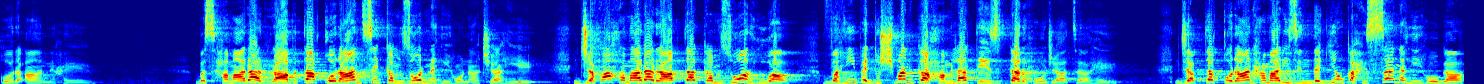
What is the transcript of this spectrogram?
कुरान है। बस हमारा राबता कुरान से कमज़ोर नहीं होना चाहिए। जहाँ हमारा राबता कमज़ोर हुआ, वहीं पे दुश्मन का हमला तेजतर हो जाता है। जब तक कुरान हमारी जिंदगियों का हिस्सा नहीं होगा,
